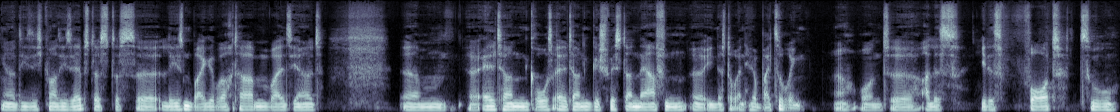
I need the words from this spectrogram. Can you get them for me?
ja, die sich quasi selbst das, das äh, Lesen beigebracht haben, weil sie halt ähm, äh, Eltern, Großeltern, Geschwistern nerven, äh, ihnen das doch endlich mal beizubringen. Ja, und äh, alles, jedes Wort zu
